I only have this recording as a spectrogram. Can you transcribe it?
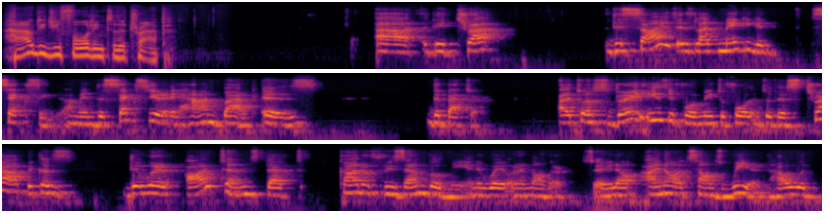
how did you fall into the trap? Uh, the trap, the science is like making it sexy. I mean, the sexier a handbag is, the better. It was very easy for me to fall into this trap because there were items that kind of resemble me in a way or another. So, you know, I know it sounds weird. How would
